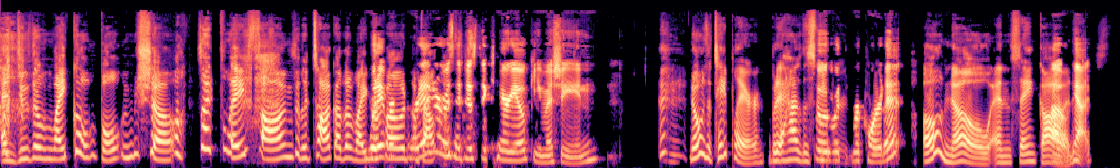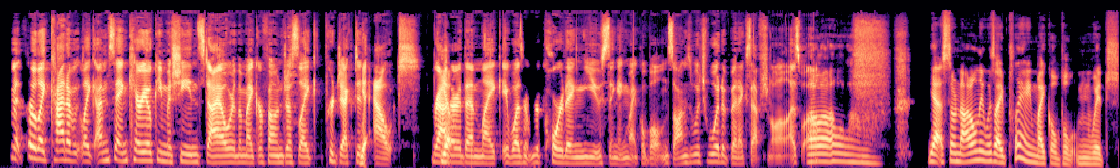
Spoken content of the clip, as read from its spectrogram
and do the Michael Bolton show. So I'd play songs and I'd talk on the Would it microphone about. it, or was it just a karaoke machine? No, it was a tape player, but it has the So it would record it. Oh no! And thank oh, God. Oh yeah. But so like kind of like I'm saying karaoke machine style where the microphone just like projected Yeah. out rather than like it wasn't recording you singing Michael Bolton songs, which would have been exceptional as well. Oh. Yeah. So not only was I playing Michael Bolton, which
